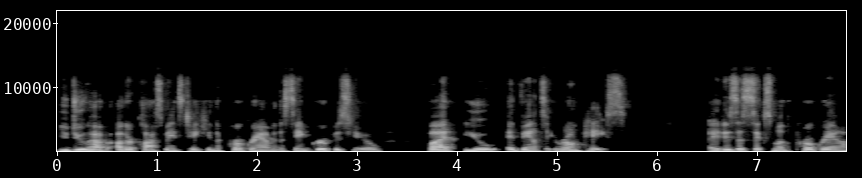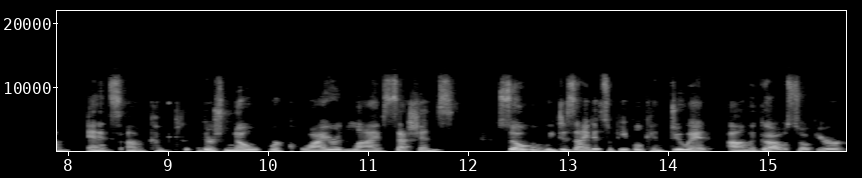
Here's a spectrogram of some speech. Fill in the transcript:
you do have other classmates taking the program in the same group as you, but you advance at your own pace. It is a six month program and it's um, there's no required live sessions. So we designed it so people can do it on the go. So if you're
